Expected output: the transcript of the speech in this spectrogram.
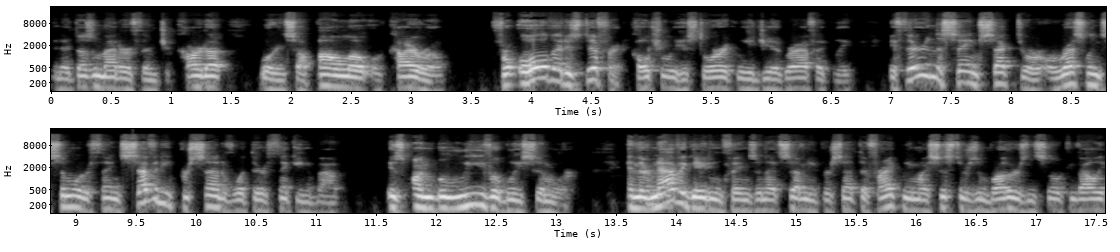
And it doesn't matter if they're in Jakarta or in Sao Paulo or Cairo, for all that is different culturally, historically, and geographically, if they're in the same sector or wrestling similar things, 70% of what they're thinking about is unbelievably similar. And they're navigating things in that 70% that, frankly, my sisters and brothers in Silicon Valley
